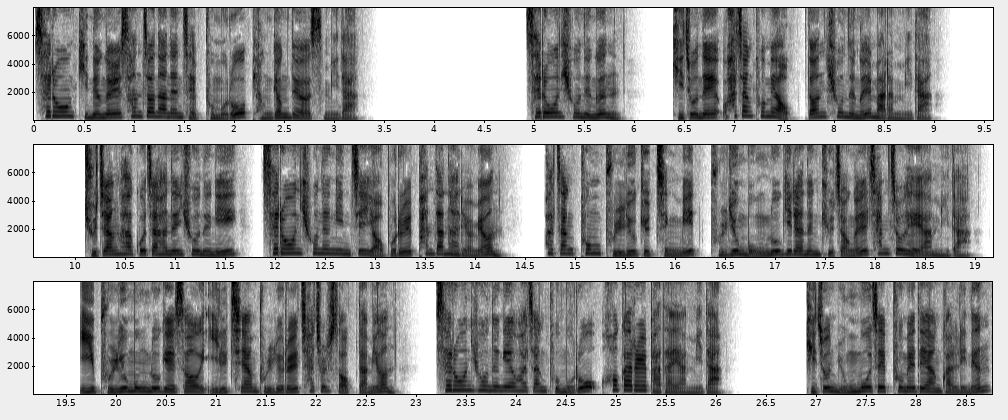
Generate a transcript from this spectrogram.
새로운 기능을 선전하는 제품으로 변경되었습니다. 새로운 효능은 기존의 화장품에 없던 효능을 말합니다. 주장하고자 하는 효능이 새로운 효능인지 여부를 판단하려면 화장품 분류 규칙 및 분류 목록이라는 규정을 참조해야 합니다. 이 분류 목록에서 일치한 분류를 찾을 수 없다면 새로운 효능의 화장품으로 허가를 받아야 합니다. 기존 육모 제품에 대한 관리는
